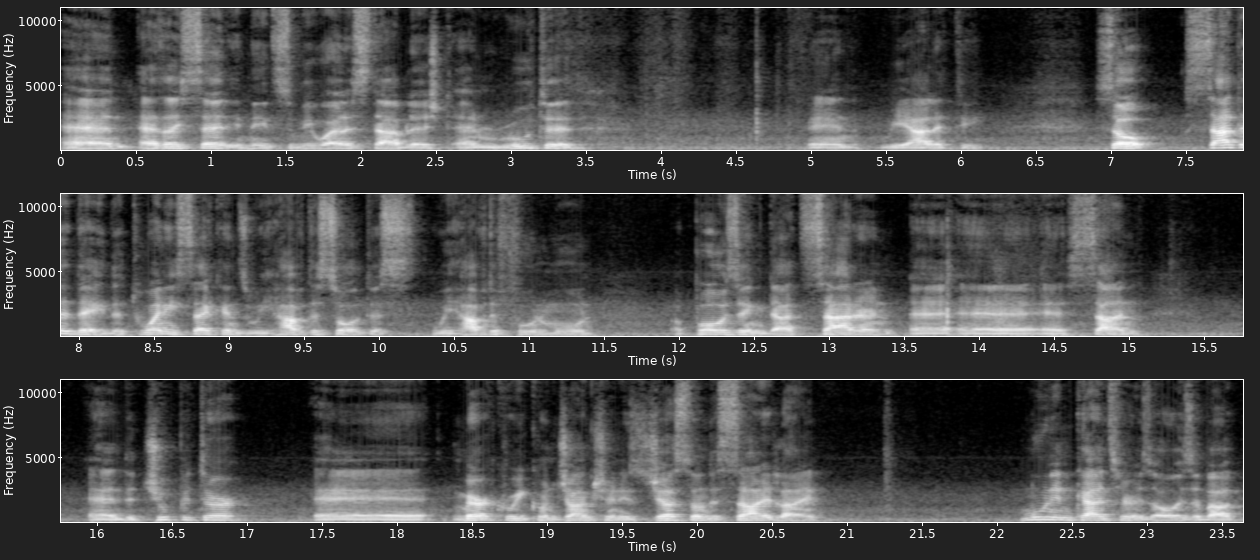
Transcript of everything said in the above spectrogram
And as I said, it needs to be well established and rooted in reality. So, Saturday, the 22nd, we have the solstice, we have the full moon opposing that Saturn, uh, uh, uh, Sun, and the Jupiter. Uh, Mercury conjunction is just on the sideline. Moon in Cancer is always about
